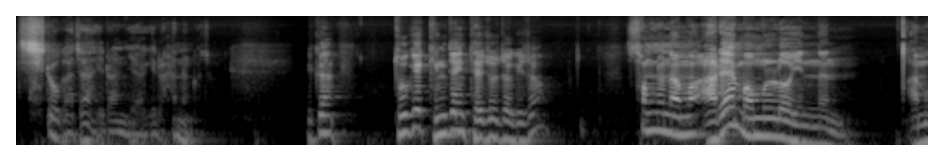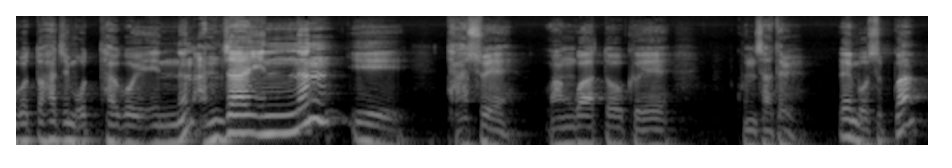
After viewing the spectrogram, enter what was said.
치러 가자 이런 이야기를 하는 거죠. 그러니까 두 개 굉장히 대조적이죠. 석류나무 아래 머물러 있는 아무것도 하지 못하고 있는 앉아 있는 이 다수의 왕과 또 그의 군사들 의 모습과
